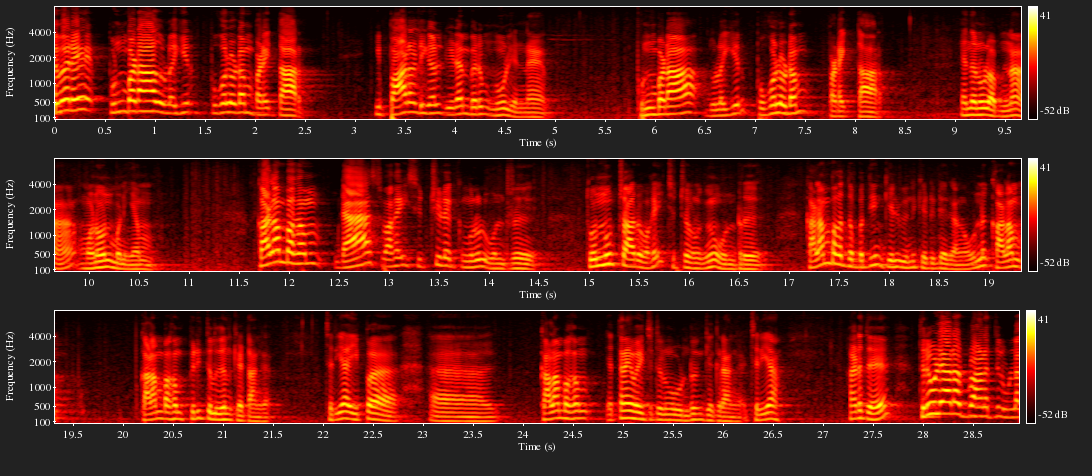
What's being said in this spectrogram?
எவரே புண்படாத உலகில் புகழுடம் படைத்தார். இப்பாடலிகள் இடம்பெறும் நூல் என்ன? புண்படா துலகிர் புகழுடம் படைத்தார். எந்த நூல் அப்படின்னா மனோன்மணியம். களம்பகம் டேஸ் வகை சிற்றிலக்கங்களுள் ஒன்று. தொண்ணூற்றாறு வகை சிற்றிலக்கியங்களும் ஒன்று. களம்பகத்தை பற்றியும் கேள்வி வந்து கேட்டுகிட்டே இருக்காங்க. ஒன்று களம் களம்பகம் பிரித்தெழுதுன்னு கேட்டாங்க. சரியா? இப்போ களம்பகம் எத்தனை வகை சிற்றிலங்கள் ஒன்றுன்னு கேட்குறாங்க சரியா? அடுத்து திருவிளையாடல் புராணத்தில் உள்ள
